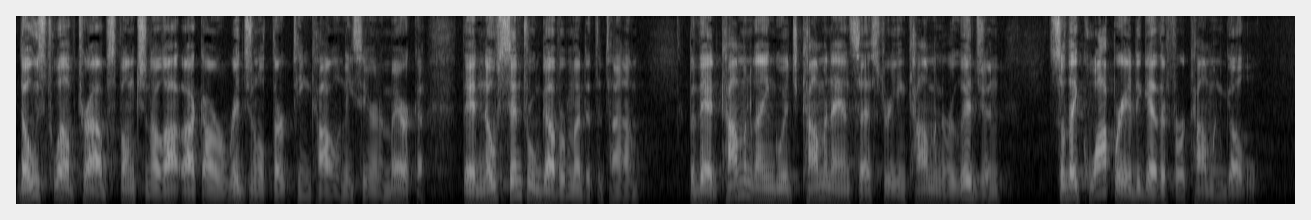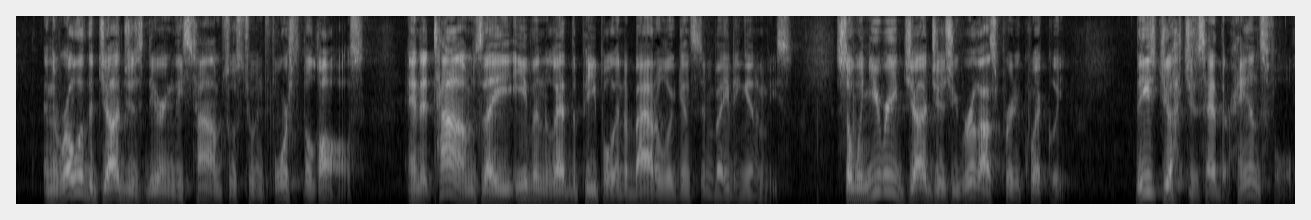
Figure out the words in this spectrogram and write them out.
Those 12 tribes function a lot like our original 13 colonies here in America. They had no central government at the time, but they had common language, common ancestry, and common religion so they cooperated together for a common goal. And the role of the judges during these times was to enforce the laws. And at times, they even led the people into battle against invading enemies. So when you read Judges, you realize pretty quickly these judges had their hands full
